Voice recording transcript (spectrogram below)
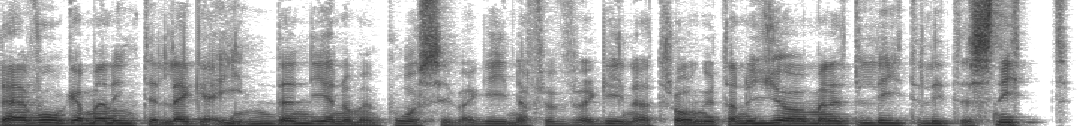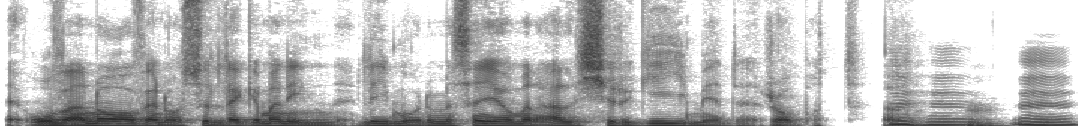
där vågar man inte lägga in den genom en påse i vagina för vagina är trång utan då gör man ett litet, litet snitt ovan naveln och så lägger man in livmodern men sen gör man all kirurgi med robot. Ja. Mhm, mm.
